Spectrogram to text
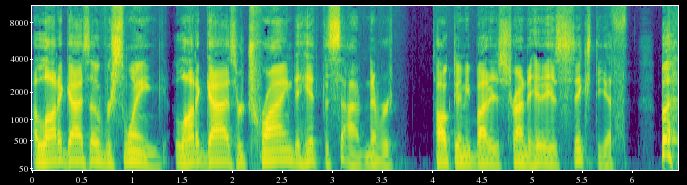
a lot of guys overswing. A lot of guys are trying to hit the. I've never talked to anybody that's trying to hit his 60th, but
